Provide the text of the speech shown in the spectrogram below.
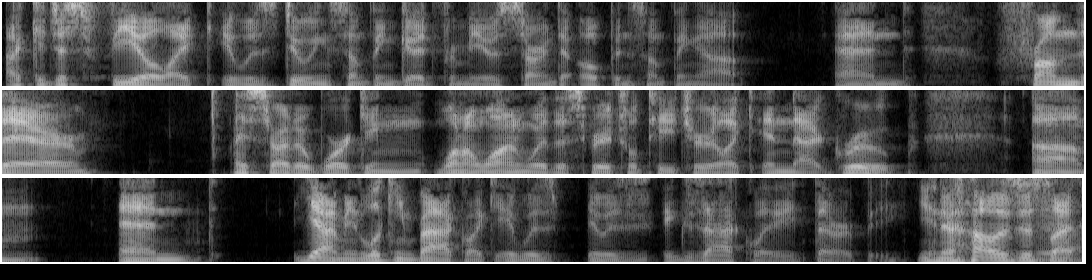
I could just feel like it was doing something good for me. It was starting to open something up. And from there, I started working one on one with a spiritual teacher, like in that group. Um, and yeah, I mean, looking back, like it was, it was exactly therapy. You know, I was just like,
